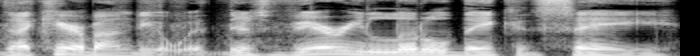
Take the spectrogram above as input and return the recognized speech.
that I care about and deal with. There's very little they could say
